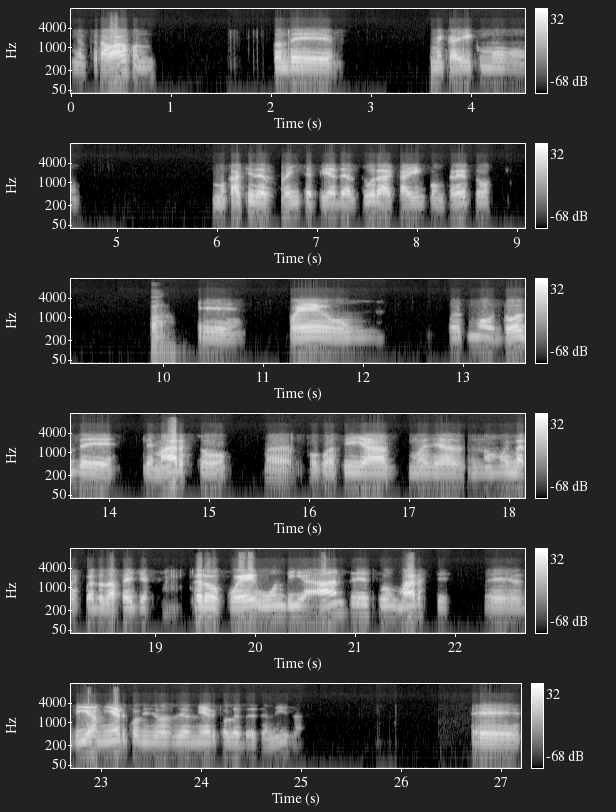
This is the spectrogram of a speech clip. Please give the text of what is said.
en el trabajo, donde me caí como, como casi de 20 pies de altura, caí en concreto. Eh, fue un, fue como 2 de, de marzo uh, poco así ya, como decía, no muy me recuerdo la fecha, pero fue un día antes, un martes, el día miércoles, yo el miércoles de ceniza. Eh,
